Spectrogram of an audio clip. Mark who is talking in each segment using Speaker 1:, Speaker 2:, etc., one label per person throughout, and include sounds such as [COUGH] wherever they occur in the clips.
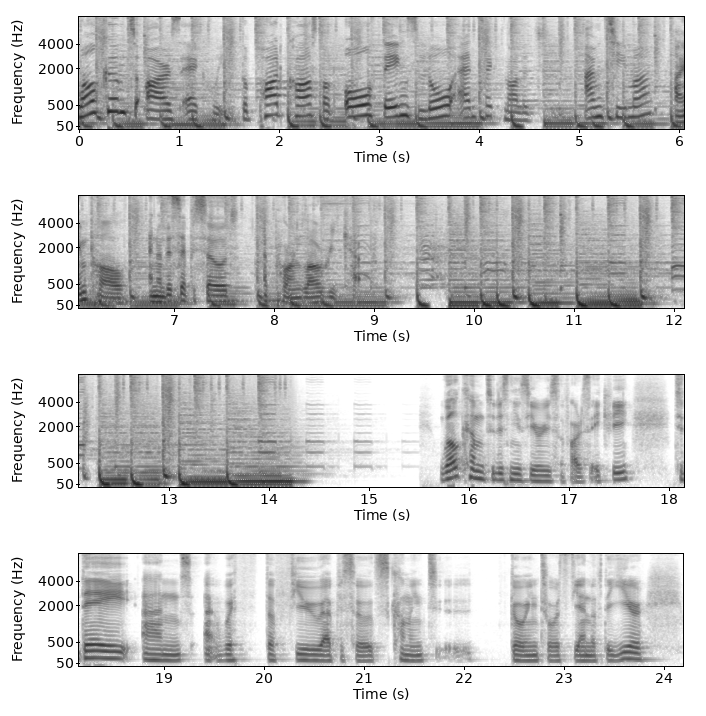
Speaker 1: Welcome to Ars Equi, the podcast on all things law and technology. I'm Tima.
Speaker 2: I'm Paul, and on this episode, a porn law recap. Welcome to this new series of Ars Equi. Today, and uh, with the few episodes coming to going towards the end of the year,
